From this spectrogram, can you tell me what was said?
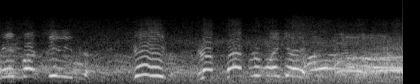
n'est possible. Vive le peuple ouvrier.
